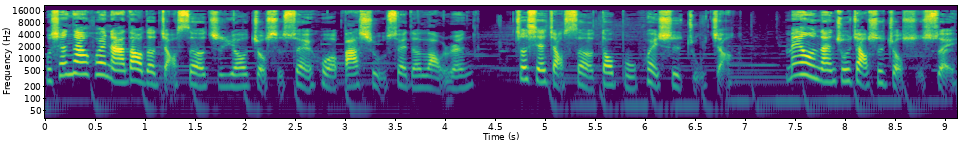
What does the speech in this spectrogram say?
我现在会拿到的角色只有九十岁或八十五岁的老人。”这些角色都不会是主角，没有男主角是九十岁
